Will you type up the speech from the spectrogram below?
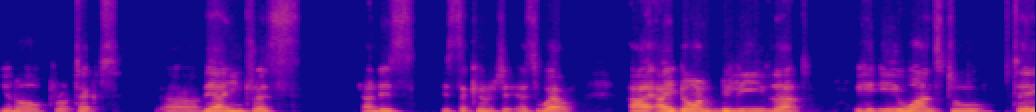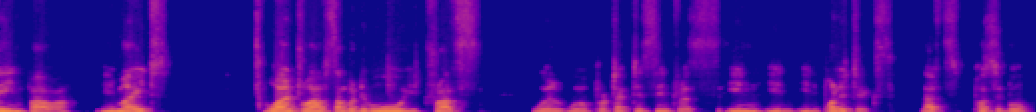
you know, protect uh, their interests and his, his security as well. I, I don't believe that he, he wants to stay in power. He might want to have somebody who he trusts will, will protect his interests in, in, in politics. That's possible.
